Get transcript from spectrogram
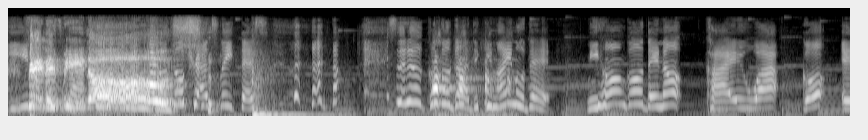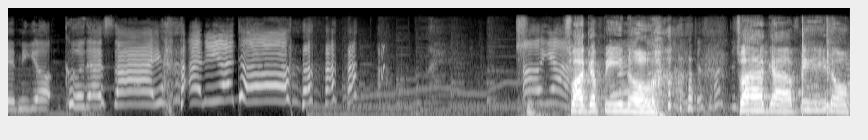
言いすフィリピノー Google Translate です。することができないので日本語での会話ご遠慮ください。ありがとう。スワガピノ。スワガピノ。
